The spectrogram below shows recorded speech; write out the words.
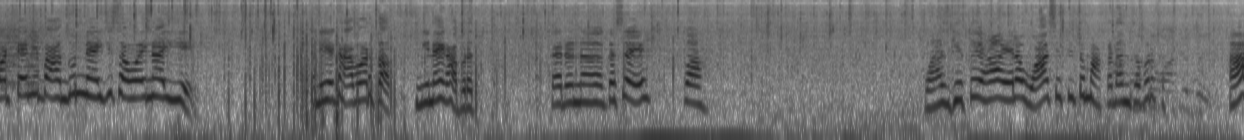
पट्ट्याने बांधून न्यायची सवय नाही आहे आणि हे घाबरतात. मी नाही घाबरत. कारण कसं आहे पा वास घेतोय हा याला वास येते तर माकडांचा बरं का. हा?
